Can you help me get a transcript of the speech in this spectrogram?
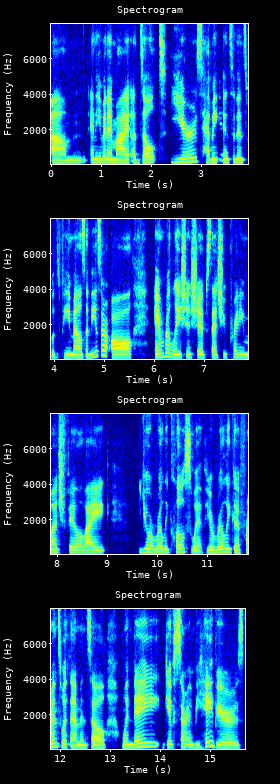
Um, and even in my adult years, having incidents with females. And these are all in relationships that you pretty much feel like you're really close with, you're really good friends with them. And so when they give certain behaviors,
